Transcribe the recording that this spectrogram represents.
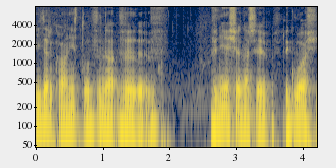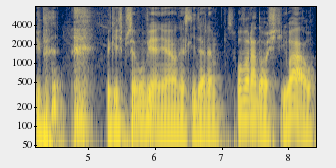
Lider kolonistów w, wniesie, znaczy wygłosi jakieś przemówienie, on jest liderem. Słowo radości, wow.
